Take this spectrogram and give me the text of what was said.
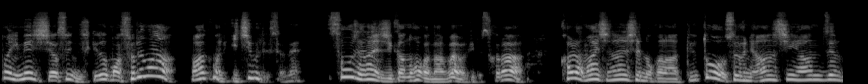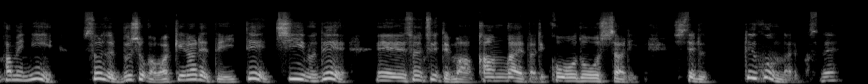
まあ、イメージしやすいんですけど、まあ、それは、あくまで一部ですよね。そうじゃない時間の方が長いわけですから、彼は毎日何してんのかなっていうと、そういうふうに安心安全のために、それぞれ部署が分けられていて、チームで、えー、それについてまあ考えたり、行動したりしてるっていうことになりますね。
